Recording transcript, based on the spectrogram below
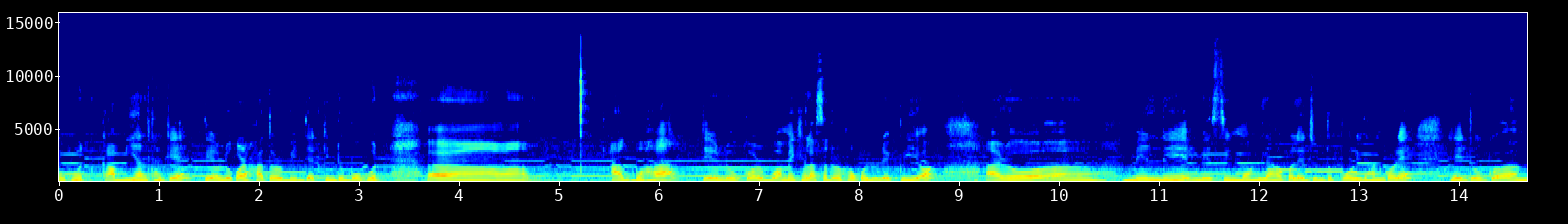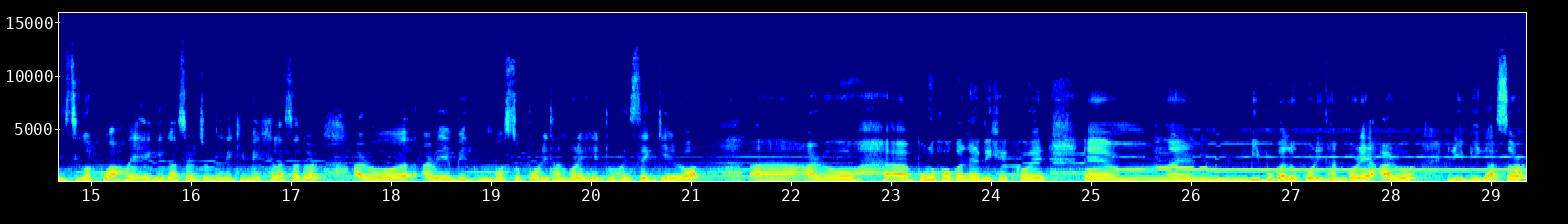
বহুত কামিয়াল থাকে। তেওঁলোকৰ হাতৰ বিদ্যাত কিন্তু বহুত আগবঢ়া। তেওঁলোকৰ বোৱা মেখেলা চাদৰ সকলোৰে প্ৰিয়। আৰু মেইনলি মিচিং মহিলাসকলে যোনটো পৰিধান কৰে সেইটোক মিচিঙত কোৱা হয় এগিগাছৰ যোনটো নেকি মেখেলা চাদৰ। আৰু আৰু এবিধ বস্তু পৰিধান কৰে সেইটো হৈছে গেৰ। আৰু পুৰুষসকলে বিশেষকৈ মিবুগালু পৰিধান কৰে আৰু ৰিবি গাছৰ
